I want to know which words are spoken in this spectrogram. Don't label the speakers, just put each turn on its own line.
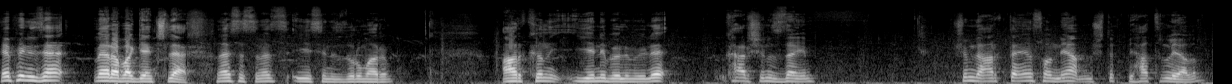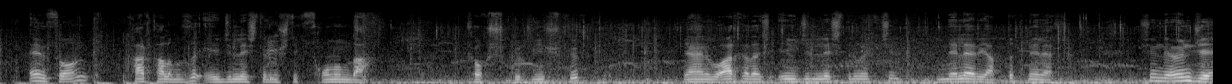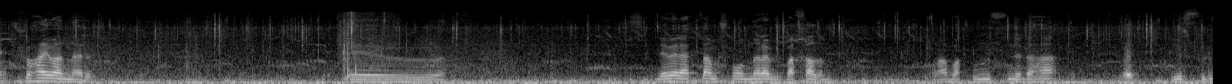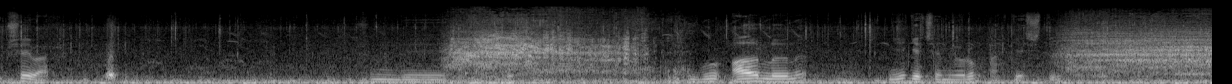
Hepinize merhaba gençler. Nasılsınız? İyisinizdir umarım. Ark'ın yeni bölümüyle karşınızdayım. Şimdi Ark'ta en son ne yapmıştık bir hatırlayalım. En son kartalımızı evcilleştirmiştik sonunda. Çok şükür bin şükür. Yani bu arkadaş evcilleştirmek için neler yaptık neler. Şimdi önce şu hayvanların eee level atlamış mı onlara bir bakalım. Aa bak bunun üstünde daha bir sürü bir şey var. Şimdi bunun ağırlığını niye geçemiyorum? Ha geçtim.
